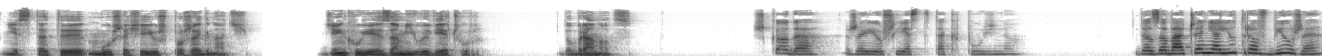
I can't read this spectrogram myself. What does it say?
Niestety muszę się już pożegnać. Dziękuję za miły wieczór. Dobranoc. Szkoda, że już jest tak późno. Do zobaczenia jutro w biurze.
